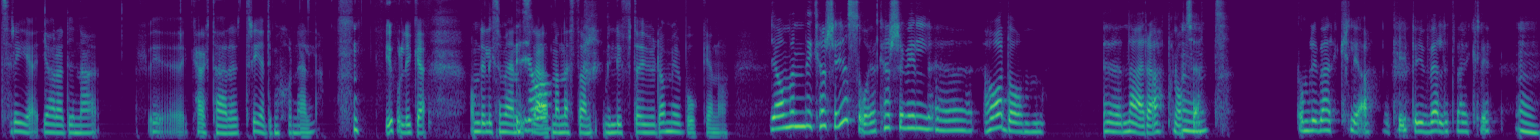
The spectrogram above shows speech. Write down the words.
tre, göra dina eh, karaktärer tredimensionella. I olika, om det liksom är en Ja. att man nästan vill lyfta ur dem ur boken. Och, Ja, men det kanske är så. Jag kanske vill eh, ha dem eh, nära på något Mm. sätt. De blir verkliga. Pip är ju väldigt verklig. mm,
